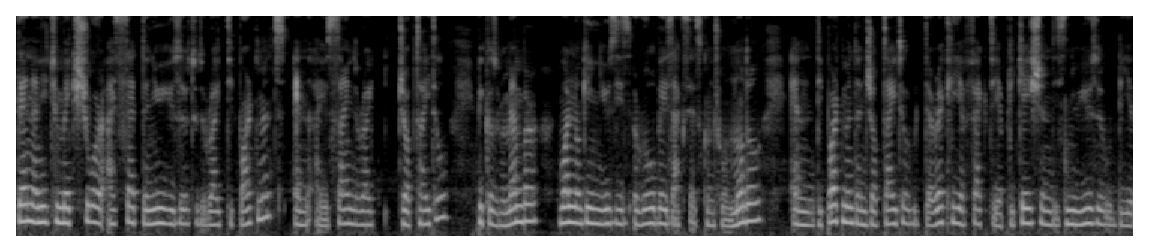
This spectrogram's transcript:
Then I need to make sure I set the new user to the right department and I assign the right job title because remember, OneLogin uses a role-based access control model and department and job title would directly affect the application this new user would be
